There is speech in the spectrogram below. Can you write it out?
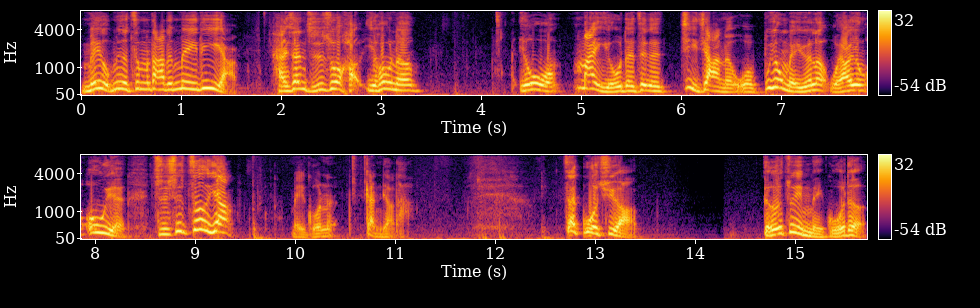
没有没有这么大的魅力啊，海山只是说好以后呢。由我卖油的这个计价呢，我不用美元了，我要用欧元。只是这样，美国呢干掉他。在过去啊，得罪美国的，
